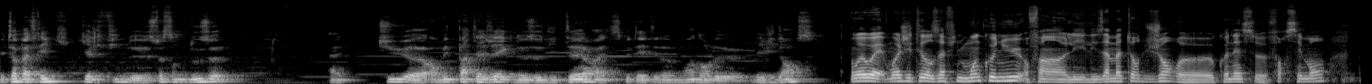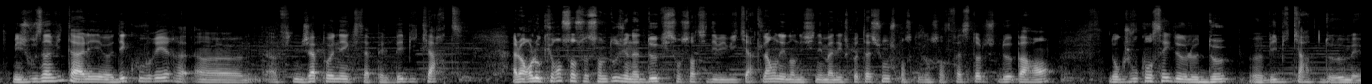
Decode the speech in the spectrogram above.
Et toi Patrick, quel film de 72 as-tu euh, envie de partager avec nos auditeurs? Est-ce que tu as été moins dans l'évidence? Ouais, ouais, moi j'étais dans un film moins connu, enfin les, les amateurs du genre euh, connaissent euh, forcément, mais je vous invite à aller découvrir euh, un film japonais qui s'appelle Baby Cart. Alors en l'occurrence en 72, il y en a deux qui sont sortis des Baby Cart. Là on est dans des cinémas d'exploitation, je pense qu'ils en sortent fastoche deux par an. Donc je vous conseille de le 2, euh, Baby Cart 2, mais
